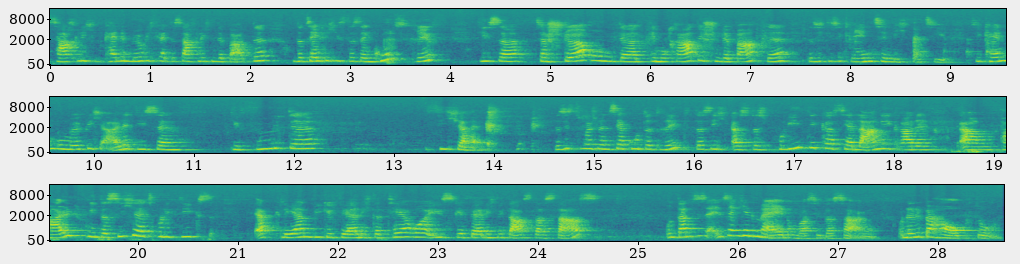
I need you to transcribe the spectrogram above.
sachlichen, keine Möglichkeit der sachlichen Debatte. Und tatsächlich ist das ein Kunstgriff dieser Zerstörung der demokratischen Debatte, dass ich diese Grenze nicht mehr ziehe. Sie kennen womöglich alle diese gefühlte Sicherheit. Das ist zum Beispiel ein sehr guter Trick, dass ich als das Politiker sehr lange gerade ähm, Falten in der Sicherheitspolitik erklären, wie gefährlich der Terror ist, gefährlich wie das, das, das. Und dann ist es eigentlich eine Meinung, was sie da sagen und eine Behauptung.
